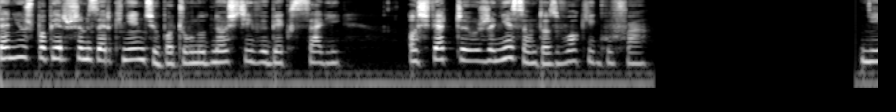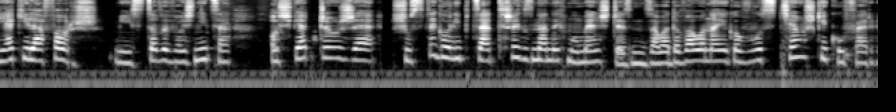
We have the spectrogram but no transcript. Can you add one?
ten już po pierwszym zerknięciu poczuł nudności i wybiegł z sali. Oświadczył, że nie są to zwłoki Gufa. Niejaki Laforge, miejscowy woźnica, oświadczył, że 6 lipca trzech znanych mu mężczyzn załadowało na jego wóz ciężki kufer,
